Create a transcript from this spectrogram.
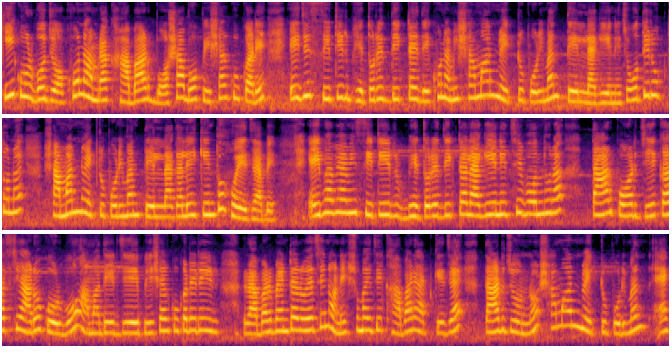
কি করব? যখন আমরা খাবার বসাবো প্রেশার কুকারে, এই যে সিটির ভেতরের দিকটায় দেখুন, আমি সামান্য একটু পরিমাণ তেল লাগিয়ে নিয়েছি। অতিরিক্ত নয়, সামান্য একটু পরিমাণ তেল লাগালেই কিন্তু হয়ে যাবে। এইভাবে আমি সিটির ভেতরের দিকটা লাগিয়ে নিচ্ছি বন্ধুরা। তারপর যে কাজটি আরও করব, আমাদের যে প্রেশার কুকারের এই রাবার ব্যান্ডটা রয়েছে না, অনেক সময় যে খাবার আটকে যায়, তার জন্য সামান্য একটু পরিমাণ এক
